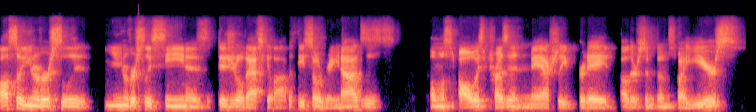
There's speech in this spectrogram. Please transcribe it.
also universally universally seen as digital vasculopathy. So Raynaud's is almost always present and may actually predate other symptoms by years.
